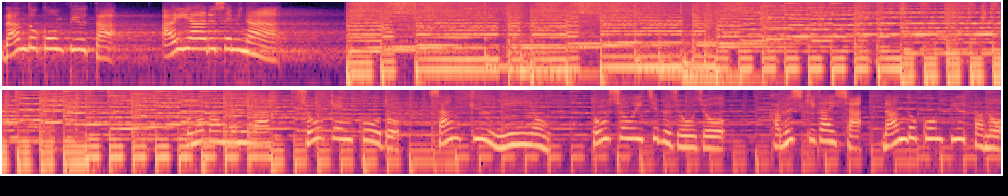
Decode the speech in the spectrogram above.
ランドコンピュータ IR セミナー。この番組は証券コード3924東証一部上場株式会社ランドコンピュータの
